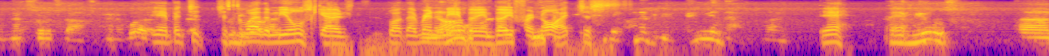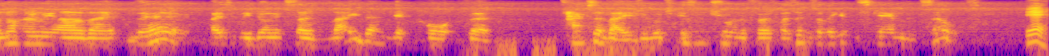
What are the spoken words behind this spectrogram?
and that sort of stuff, and it worked. Yeah, but ju- just the way the mules go, like they rent an No. Airbnb for a night. Just Yeah, I never knew any of that. Like, yeah, And the mules, uh, not only are they they're basically doing it so they don't get caught for tax evasion, which isn't true in the first place. So they get scammed themselves. yeah,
